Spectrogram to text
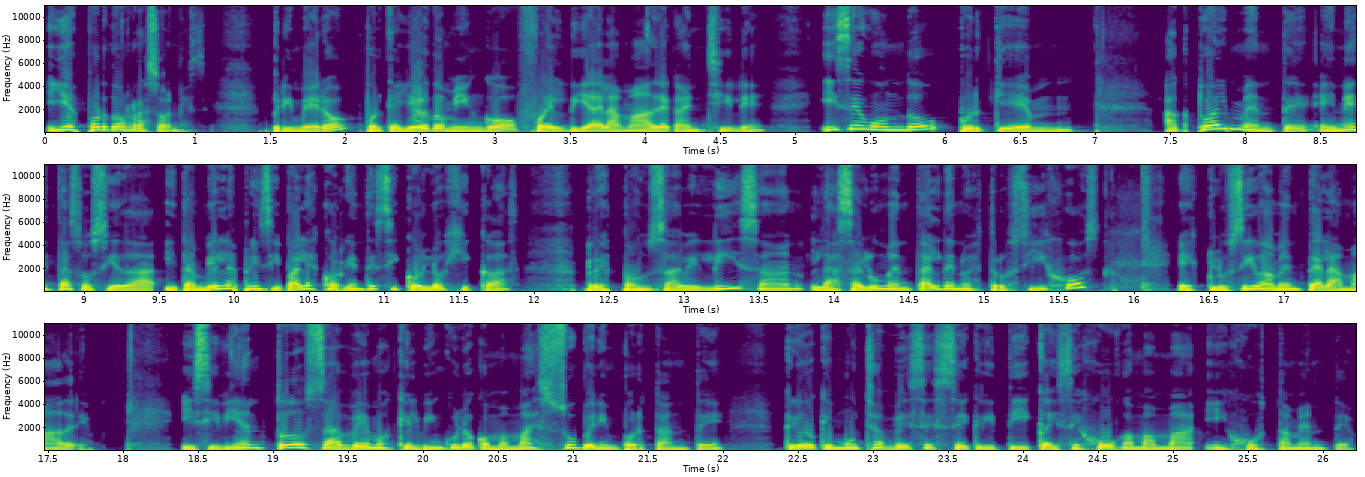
Y es por dos razones. Primero, porque ayer domingo fue el Día de la Madre acá en Chile. Y segundo, porque mm, actualmente en esta sociedad y también las principales corrientes psicológicas responsabilizan la salud mental de nuestros hijos exclusivamente a la madre. Y si bien todos sabemos que el vínculo con mamá es súper importante, creo que muchas veces se critica y se juzga a mamá injustamente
